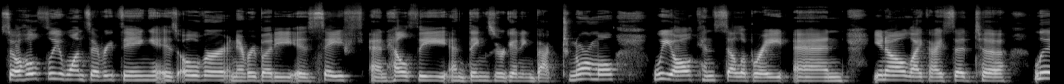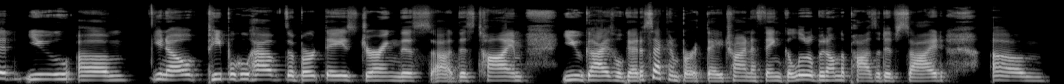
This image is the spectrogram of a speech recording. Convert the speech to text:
So hopefully once everything is over and everybody is safe and healthy and things are getting back to normal we all can celebrate. And you know like i said to lid you um you know, people who have the birthdays during this uh, this time, you guys will get a second birthday. Trying to think a little bit on the positive side. Um,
